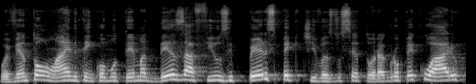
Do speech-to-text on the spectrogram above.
O evento online tem como tema desafios e perspectivas do setor agropecuário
